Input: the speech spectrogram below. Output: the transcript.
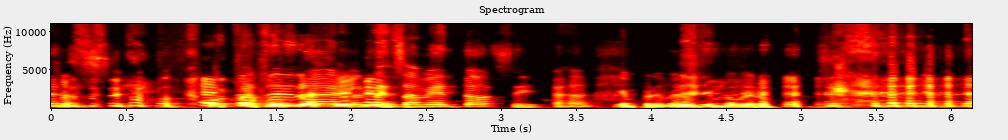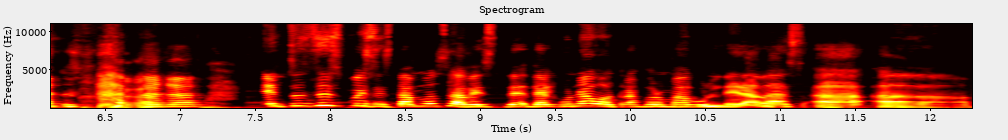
muy profunda en el pensamiento, sí. Siempre ver siendo vero. Entonces, pues estamos, ¿sabes? De, de, alguna u otra forma vulneradas a,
